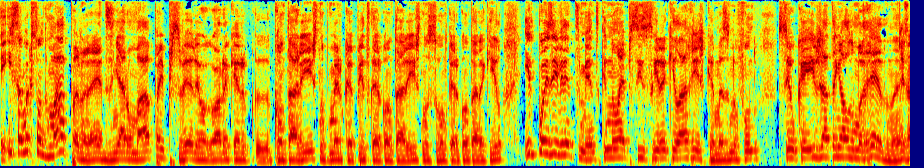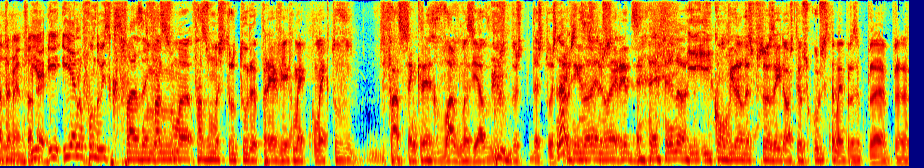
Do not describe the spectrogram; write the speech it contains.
Isso é uma questão de mapa, não é? Desenhar um mapa e perceber, eu agora quero eh, contar isto, no primeiro capítulo quero contar isto, no segundo quero contar aquilo. E depois, evidentemente, que não é preciso seguir aquilo à risca, mas no fundo, se eu cair, já tenho alguma rede, não é? Exatamente, E, é, e- e é no fundo isso que se faz em. Faz em- uma, faz uma estrutura prévia, como é, que- como é que tu fazes, sem querer revelar demasiado dos- dos- das tuas Não, técnicas, isso não é- segredos é. e, e convidando as pessoas a ir aos teus cursos também para, para, para,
